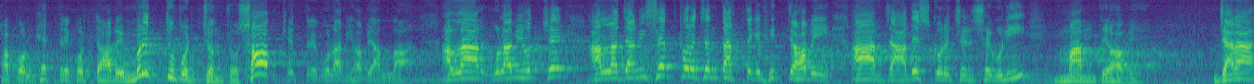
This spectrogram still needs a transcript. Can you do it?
সকল ক্ষেত্রে করতে হবে। মৃত্যু পর্যন্ত সব ক্ষেত্রে গোলামি হবে আল্লাহর। আল্লাহর গোলামি হচ্ছে, আল্লাহ যা নিষেধ করেছেন তার থেকে ফিরতে হবে, আর যা আদেশ করেছেন সেগুলি মানতে হবে। যারা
